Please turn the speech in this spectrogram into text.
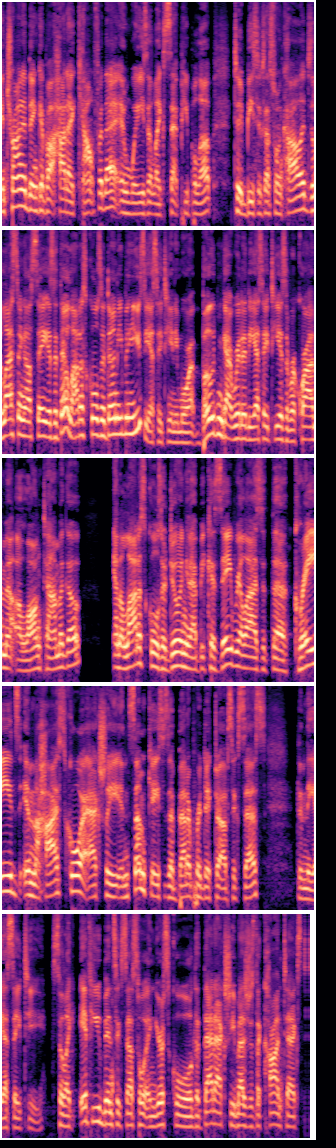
And trying to think about how to account for that in ways that like set people up to be successful in college. The last thing I'll say is that there are a lot of schools that don't even use the SAT anymore. Bowdoin got rid of the SAT as a requirement a long time ago. And a lot of schools are doing that because they realize that the grades in the high school are actually, in some cases, a better predictor of success than the SAT. So like if you've been successful in your school, that that actually measures the context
